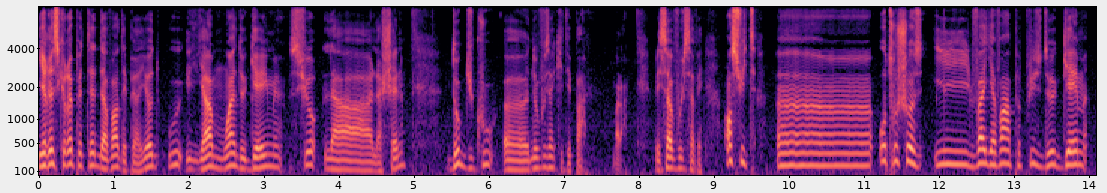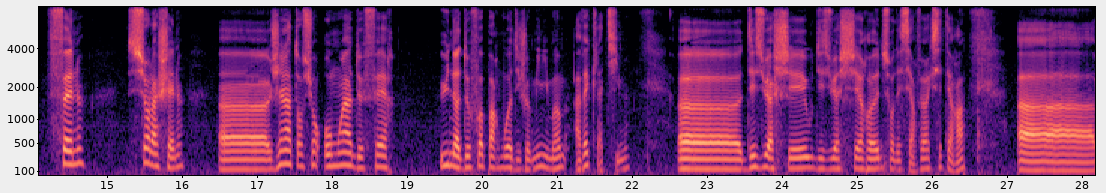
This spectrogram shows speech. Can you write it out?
il risquerait peut-être d'avoir des périodes où il y a moins de games sur la, chaîne. Donc du coup, euh, ne vous inquiétez pas. Voilà. Mais ça, vous le savez. Ensuite, euh, autre chose, il va y avoir un peu plus de game fun sur la chaîne. Euh, j'ai l'intention au moins de faire une à deux fois par mois jeux minimum avec la team. des UHC ou des UHC run sur des serveurs, etc. Euh,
